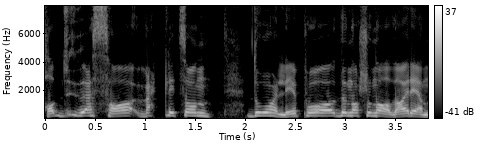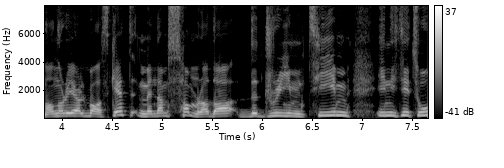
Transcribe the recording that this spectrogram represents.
hadde USA vært litt sånn dårlig på den nasjonale arenaen når det gjaldt basket, men de samla da The Dream Team i 92,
